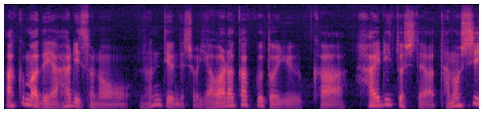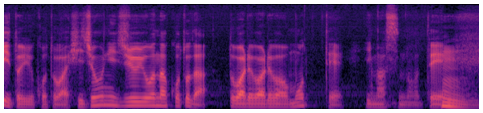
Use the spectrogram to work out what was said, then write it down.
あくまでやはりその何て言うんでしょう柔らかくというか入りとしては楽しいということは非常に重要なことだと我々は思っていますので、うん。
